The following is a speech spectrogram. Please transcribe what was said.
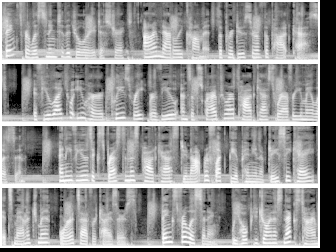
Thanks for listening to the Jewelry District. I'm Natalie Chomet, the producer of the podcast. If you liked what you heard, please rate, review, and subscribe to our podcast wherever you may listen. Any views expressed in this podcast do not reflect the opinion of JCK, its management, or its advertisers. Thanks for listening. We hope you join us next time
